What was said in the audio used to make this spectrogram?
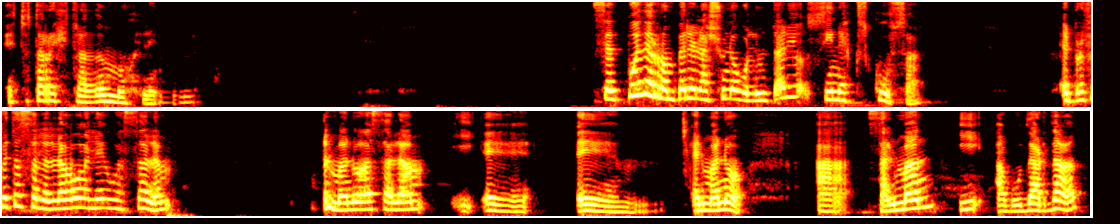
Esto está registrado en Muslim. Se puede romper el ayuno voluntario sin excusa. El profeta sallallahu alaihi wasallam hermanó a Salam y eh, Em, hermano a Salmán y Abu Darda,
